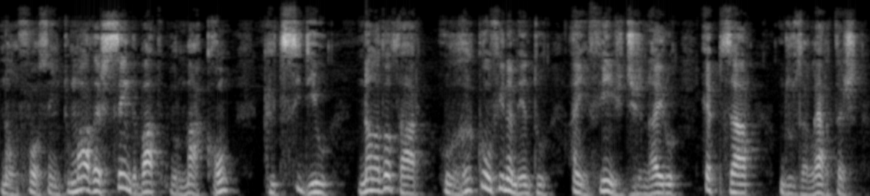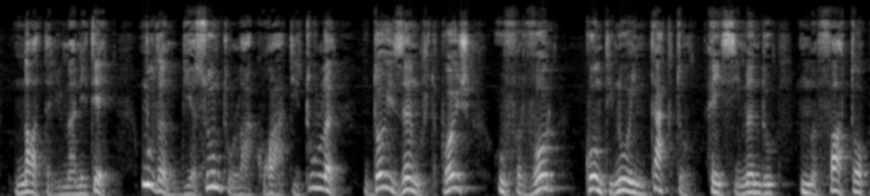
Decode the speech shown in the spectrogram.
não fossem tomadas sem debate por Macron, que decidiu não adotar o reconfinamento em fins de janeiro, apesar dos alertas Nota Humanité. Mudando de assunto, Lacroix titula, dois anos depois, o fervor continua intacto, encimando uma foto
